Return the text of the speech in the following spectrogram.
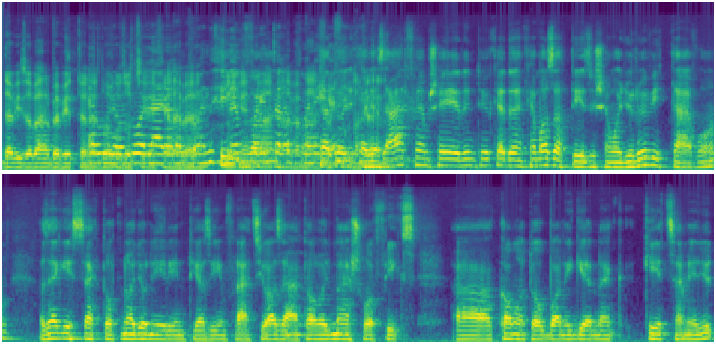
devizavárbevételre dolgozó cégek eleve. Nem forint alapon. Tehát, hogy, hogy az árfolyam se érinti őket, de nekem az a tézisem, hogy rövid távon az egész szektort nagyon érinti az infláció azáltal, hogy máshol fix uh, kamatokban ígérnek két személyegyütt,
